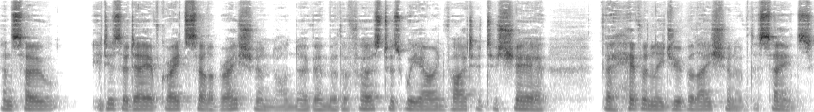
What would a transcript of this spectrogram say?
And so it is a day of great celebration on November the 1st as we are invited to share the heavenly jubilation of the saints,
